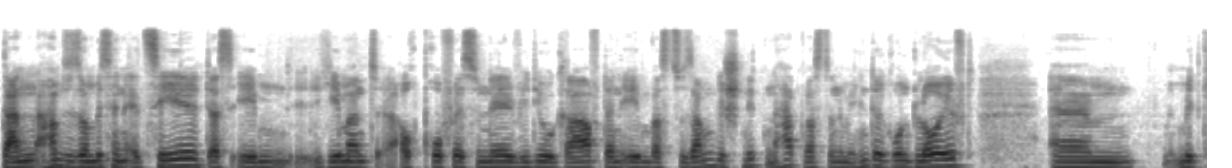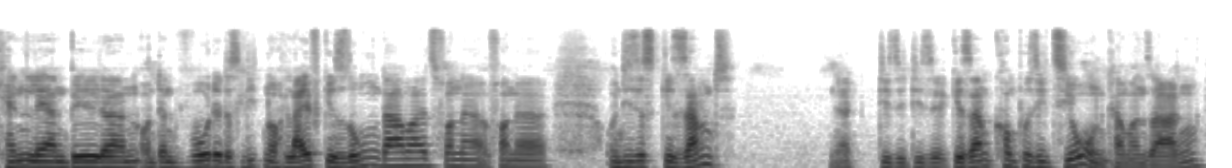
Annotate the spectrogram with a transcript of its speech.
dann haben sie so ein bisschen erzählt, dass eben jemand, auch professionell Videograf, dann eben was zusammengeschnitten hat, was dann im Hintergrund läuft. Ähm, mit Kennenlernbildern und dann wurde das Lied noch live gesungen damals von der, von der und dieses Gesamt, ja, diese, diese Gesamtkomposition kann man sagen,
